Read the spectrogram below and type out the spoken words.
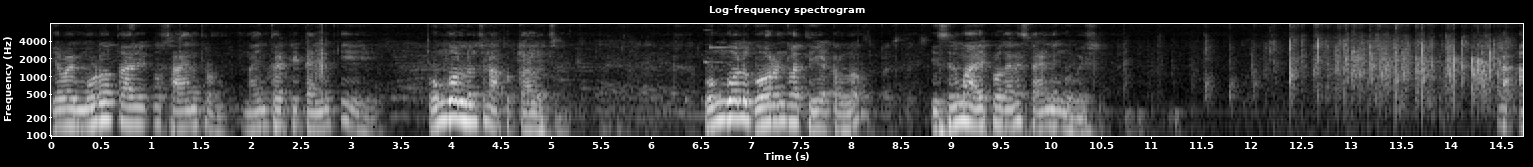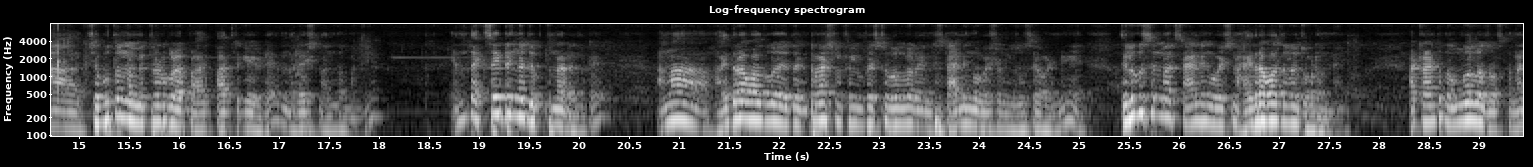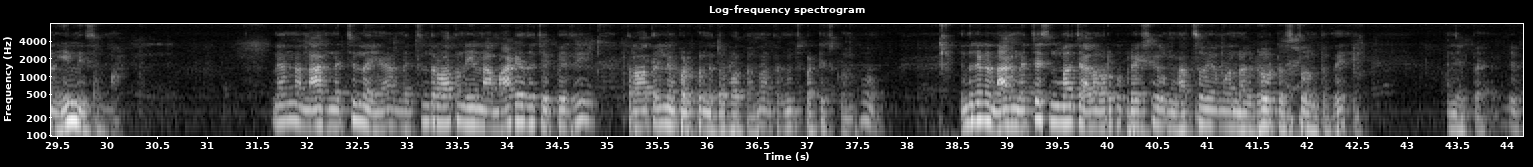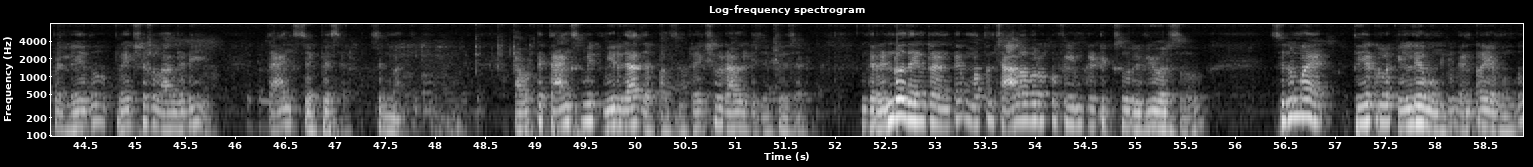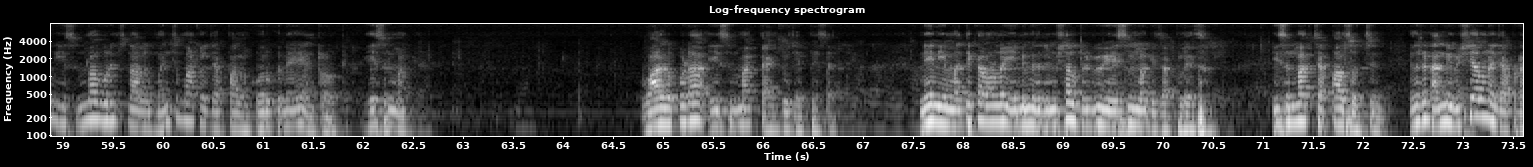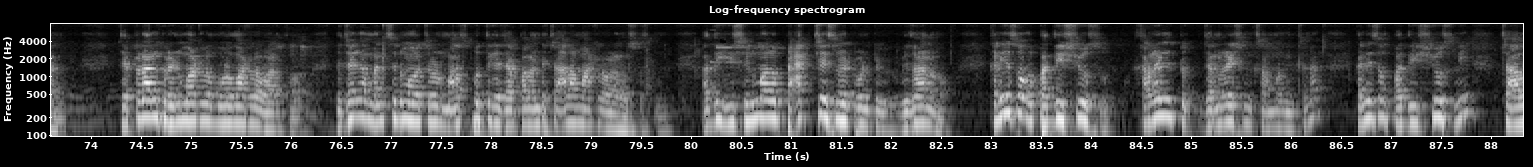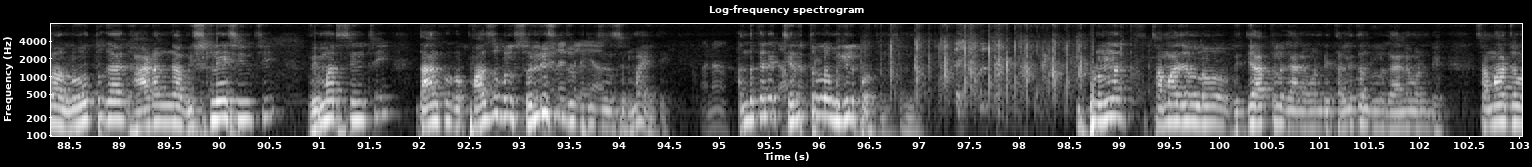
ఇరవై మూడో తారీఖు సాయంత్రం నైన్ థర్టీ టెన్కి ఒంగోలు నుంచి నాకు కాల్ వచ్చింది. ఒంగోలు గోరంట్ల థియేటర్లో ఈ సినిమా అయిపోగానే స్టాండింగ్ ఓవేషన్ చెబుతున్న మిత్రుడు కూడా పా- పాత్రికేయుడే నరేష్ నందమని ఎంత ఎక్సైటింగ్గా చెప్తున్నాడంటే అన్న హైదరాబాద్లో ఏదో ఇంటర్నేషనల్ ఫిల్మ్ ఫెస్టివల్లో నేను స్టాండింగ్ ఓవేషన్ చూసేవాడిని. తెలుగు సినిమాకి స్టాండింగ్ ఓవేషన్ హైదరాబాద్లో చూడండి నేను. అట్లాంటిది ఒంగోలులో చూస్తున్నాను ఏంది ఈ సినిమా. నేను నాకు నచ్చిందయ్యా నచ్చిన తర్వాత నేను నా మాట ఏదో చెప్పేసి తర్వాత వెళ్ళి నేను పడుకొని నిద్రపోతాను అంతకుమించి పట్టించుకోను. ఎందుకంటే నాకు నచ్చే సినిమాలు చాలా వరకు ప్రేక్షకులకు నచ్చవేమో అని నాకు డౌట్ వస్తూ ఉంటుంది అని చెప్పా చెప్పే లేదు ప్రేక్షకులు ఆల్రెడీ థ్యాంక్స్ చెప్పేశారు సినిమాకి కాబట్టి థ్యాంక్స్ మీట్ మీరు కాదు చెప్పాల్సింది ప్రేక్షకుడు ఆల్రెడీ చెప్పేశాడు. ఇంకా రెండోది ఏంటంటే మొత్తం చాలా వరకు ఫిల్మ్ క్రిటిక్స్ రివ్యూవర్స్ సినిమా థియేటర్లోకి వెళ్ళే ముందు ఎంటర్ అయ్యే ముందు ఈ సినిమా గురించి నాలుగు మంచి మాటలు చెప్పాలని కోరుకునే ఎంటర్ అవుతారు. ఏ సినిమాకి. వాళ్ళు కూడా ఈ సినిమాకి థ్యాంక్ యూ చెప్పేశారు. నేను ఈ మధ్యకాలంలో ఎనిమిది నిమిషాలు రివ్యూ ఏ సినిమాకి చెప్పలేదు. ఈ సినిమాకి చెప్పాల్సి వచ్చింది. ఎందుకంటే అన్ని విషయాలు నేను చెప్పడానికి. చెప్పడానికి రెండు మాటలు మూడు మాటలు వాడతాం. నిజంగా మంచి సినిమా వచ్చినప్పుడు మనస్ఫూర్తిగా చెప్పాలంటే చాలా మాటలు వాడాల్సి వస్తుంది. అది ఈ సినిమాలో ప్యాక్ చేసినటువంటి విధానం. కనీసం ఒక పది ఇష్యూస్ కరెంట్ జనరేషన్కి సంబంధించిన కనీసం పది ఇష్యూస్ని చాలా లోతుగా గాఢంగా విశ్లేషించి విమర్శించి దానికి ఒక పాజిబుల్ సొల్యూషన్ చూపించిన సినిమా ఇది. అందుకనే చరిత్రలో మిగిలిపోతుంది సినిమా. ఇప్పుడున్న సమాజంలో విద్యార్థులు కానివ్వండి తల్లిదండ్రులు కానివ్వండి సమాజం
